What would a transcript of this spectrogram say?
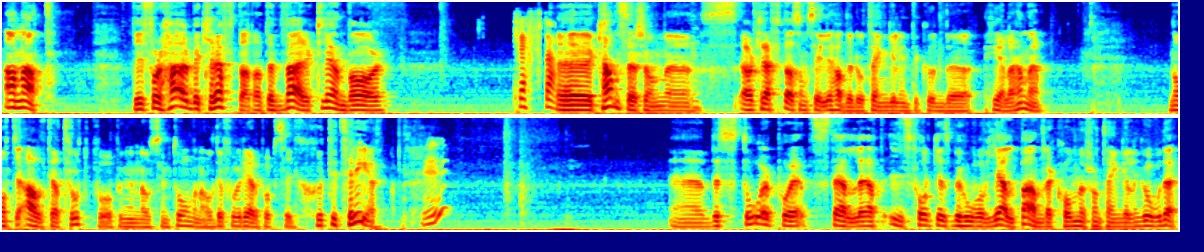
Annat. Vi får här bekräftat att det verkligen var Kräfta. Eh, cancer som, eh, ja kräfta som Silja hade då Tengil inte kunde hela henne. Något jag alltid har trott på på grund av symptomen och det får vi reda på på sid 73. Mm. Eh, det står på ett ställe att isfolkets behov av att hjälpa andra kommer från Tengil den gode.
